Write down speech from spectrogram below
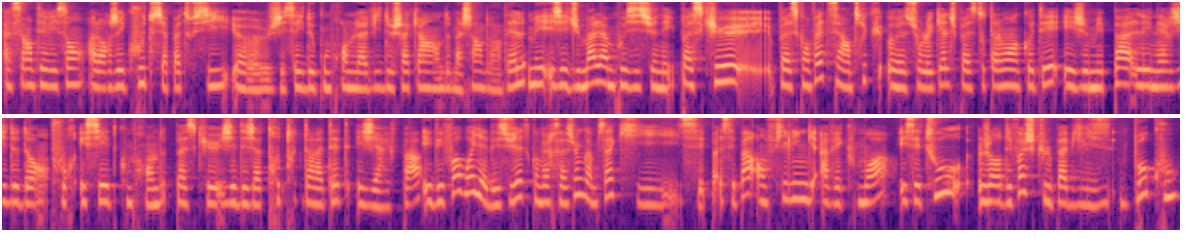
assez intéressants. Alors j'écoute s'il y a pas de souci euh, j'essaye de comprendre la vie de chacun de machin de un tel mais j'ai du mal à me positionner parce que parce qu'en fait c'est un truc euh, sur lequel je passe totalement à côté et je mets pas l'énergie dedans pour essayer de comprendre parce que j'ai déjà trop de trucs dans la tête et j'y arrive pas. Et des fois ouais il y a des sujets de conversation comme ça qui c'est pas c'est pas en feeling avec moi et c'est tout. Genre des fois je culpabilise beaucoup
